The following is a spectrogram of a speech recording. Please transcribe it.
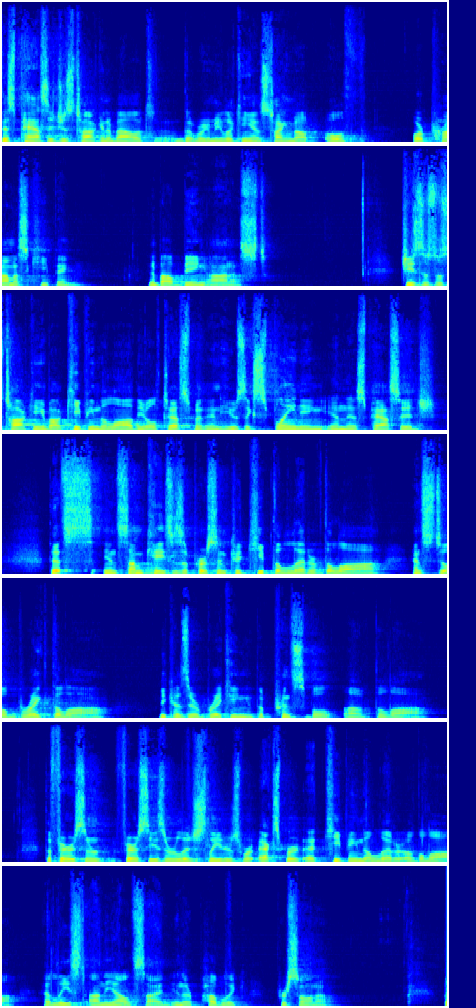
This passage is talking about, that we're going to be looking at, is talking about oath or promise keeping and about being honest. Jesus was talking about keeping the law of the Old Testament, and he was explaining in this passage that in some cases a person could keep the letter of the law and still break the law because they're breaking the principle of the law. The Pharisees and religious leaders were expert at keeping the letter of the law, at least on the outside in their public persona.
